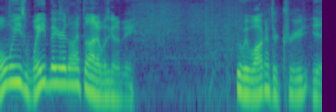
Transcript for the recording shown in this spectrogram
Always way bigger than I thought it was gonna be. Ooh, we walking through crude. Yeah.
